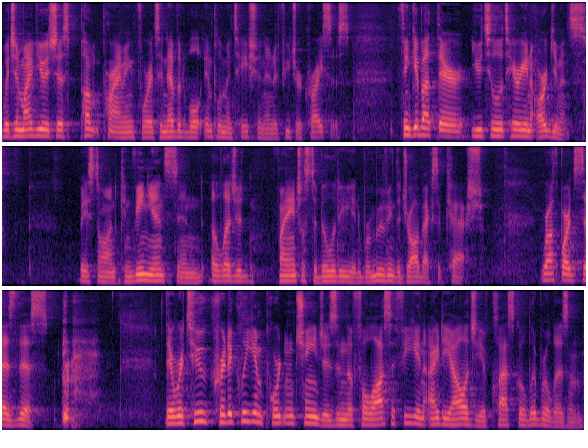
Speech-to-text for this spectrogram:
which in my view is just pump priming for its inevitable implementation in a future crisis. Think about their utilitarian arguments based on convenience and alleged financial stability and removing the drawbacks of cash. Rothbard says this There were two critically important changes in the philosophy and ideology of classical liberalism,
